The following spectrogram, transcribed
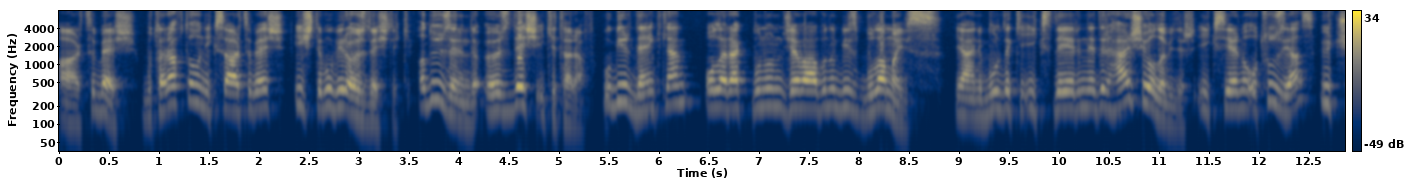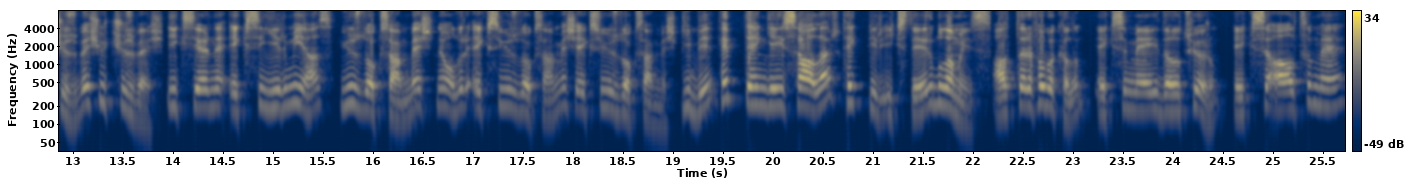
10x artı 5. Bu tarafta 10x artı 5. İşte bu bir özdeşlik. Adı üzerinde özdeş iki taraf. Bu bir denklem olarak bunun cevabını biz bulamayız. Yani buradaki x değeri nedir? Her şey olabilir. x yerine 30 yaz. 305, 305. x yerine eksi 20 yaz. 195 ne olur? Eksi 195, eksi 195 gibi. Hep dengeyi sağlar. Tek bir x değeri bulamayız. Alt tarafa bakalım. Eksi m'yi dağıtıyorum. Eksi 6m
